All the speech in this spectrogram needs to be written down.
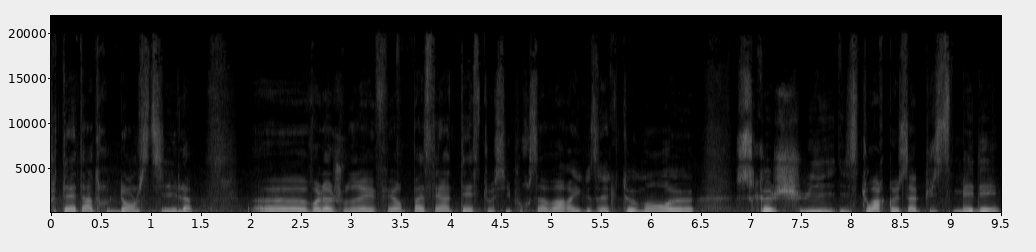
peut-être un truc dans le style. Euh, voilà, je voudrais faire passer un test aussi pour savoir exactement euh, ce que je suis, histoire que ça puisse m'aider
